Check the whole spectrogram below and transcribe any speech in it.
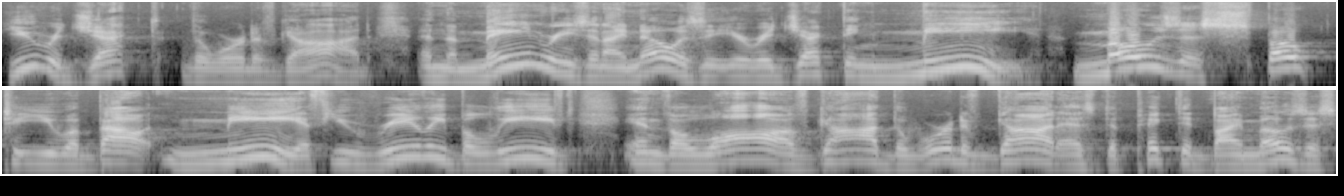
You reject the Word of God. And the main reason I know is that you're rejecting me. Moses spoke to you about me. If you really believed in the law of God, the Word of God as depicted by Moses,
